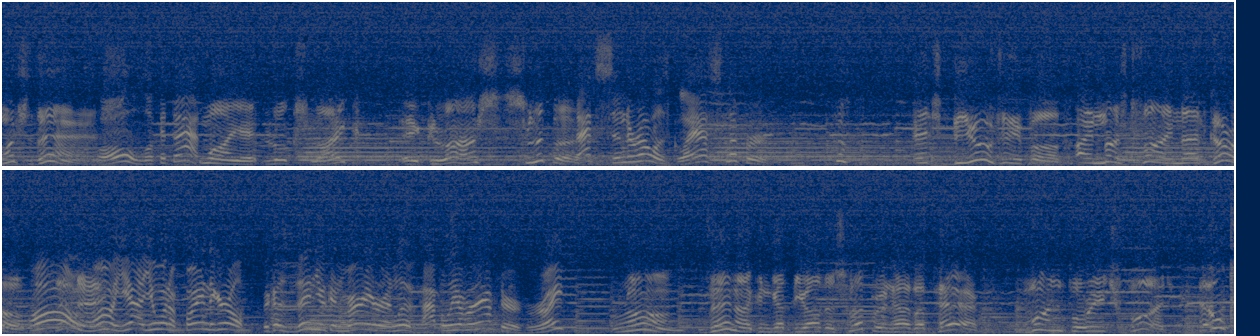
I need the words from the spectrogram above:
what's that? Oh, look at that. Why, it looks like a glass slipper. That's Cinderella's glass slipper. It's beautiful. I must find that girl. Oh, Today. oh, yeah, you want to find the girl, because then you can marry her and live happily ever after, right? Wrong. Then I can get the other slipper and have a pair. One for each foot. Uh, oops.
